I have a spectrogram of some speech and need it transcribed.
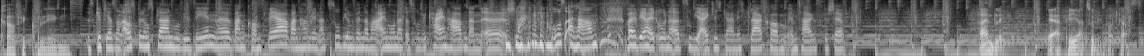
Grafikkollegen. Es gibt ja so einen Ausbildungsplan, wo wir sehen, ne, wann kommt wer, wann haben wir einen Azubi und wenn da mal ein Monat ist, wo wir keinen haben, dann äh, schlagen wir Großalarm, weil wir halt ohne Azubi eigentlich gar nicht klarkommen im Tagesgeschäft. Reinblick, der RP Azubi Podcast.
